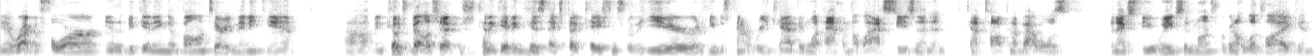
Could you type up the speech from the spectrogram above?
You know, right before you know the beginning of voluntary mini camp. Um, and Coach Belichick was just kind of giving his expectations for the year, and he was kind of recapping what happened the last season and kind of talking about what was the next few weeks and months were going to look like. And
